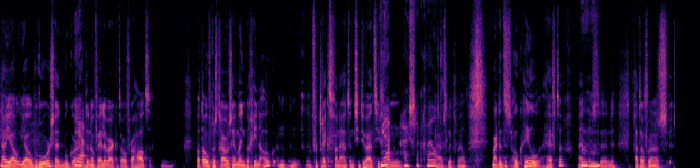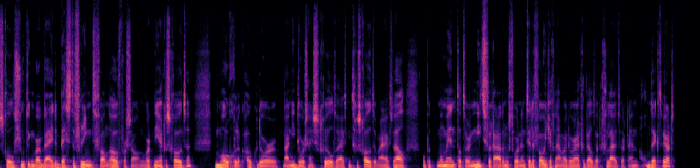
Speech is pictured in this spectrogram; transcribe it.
Nou, jouw, jouw broers, het boek, ja. de novelle waar ik het over had, wat overigens trouwens helemaal in het begin ook een, een, een vertrekt vanuit een situatie van huiselijk geweld. huiselijk geweld. Maar dat is ook heel heftig. Hè? Mm -hmm. dus de, de, het gaat over een schoolshooting waarbij de beste vriend van de hoofdpersoon wordt neergeschoten. Mogelijk ook door, nou niet door zijn schuld, hij heeft niet geschoten, maar hij heeft wel op het moment dat er niets verraden moest worden een telefoontje gedaan waardoor hij gebeld werd, geluid werd en ontdekt werd.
